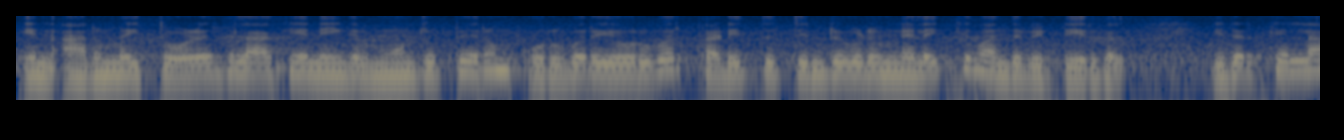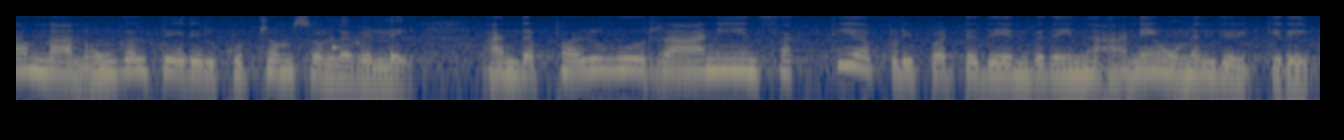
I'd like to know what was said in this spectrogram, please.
என் அருமைத் தோழர்களாகிய நீங்கள் மூன்று பேரும் ஒருவரையொருவர் கடித்துத் தின்றுவிடும் நிலைக்கு வந்துவிட்டீர்கள். இதற்கெல்லாம் நான் உங்கள் பேரில் குற்றம் சொல்லவில்லை. அந்தப் பழுவூர் ராணியின் சக்தி அப்படிப்பட்டது என்பதை நானே உணர்ந்திருக்கிறேன்.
